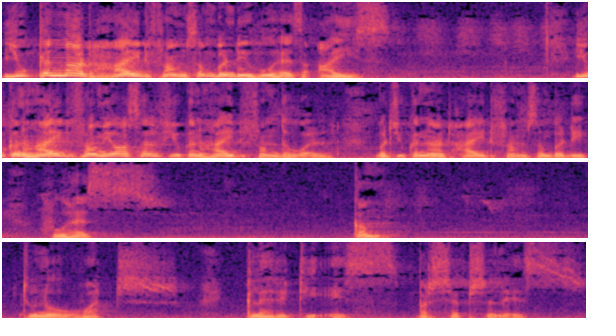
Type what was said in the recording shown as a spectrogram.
You cannot hide from somebody who has eyes. You can hide from yourself, you can hide from the world, but you cannot hide from somebody who has come to know what clarity is, perception is.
